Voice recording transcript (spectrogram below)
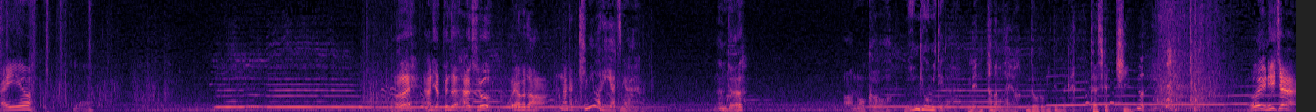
はいよ。おい何やってんだ。早くしろ。親方なんか気味悪いやつが。なんだ？あの顔人形みてえだ目ん玉もだよ。どこ見てんだか。確かに気味悪い。おい兄ちゃ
